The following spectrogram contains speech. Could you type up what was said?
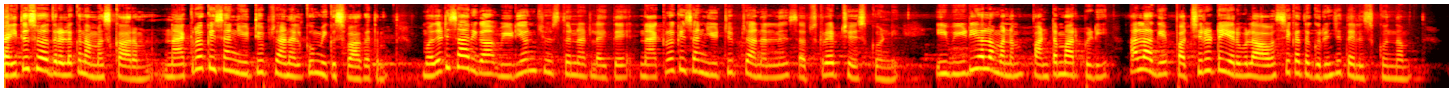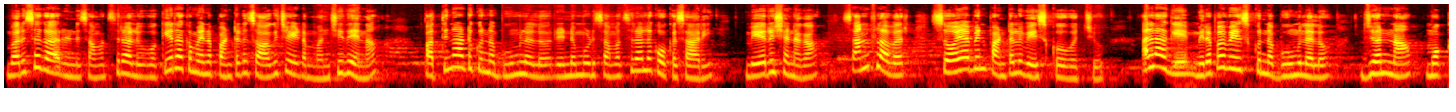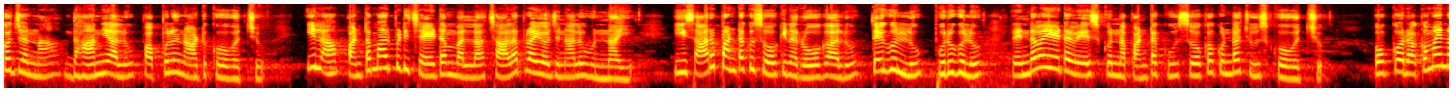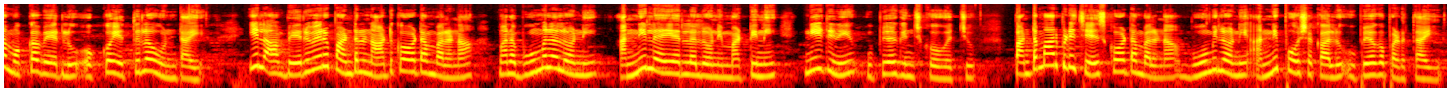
రైతు సోదరులకు నమస్కారం. నాక్రో కిసాన్ యూట్యూబ్ ఛానల్కు మీకు స్వాగతం. మొదటిసారిగా వీడియోను చూస్తున్నట్లయితే నాక్రో కిసాన్ యూట్యూబ్ ఛానల్ని సబ్స్క్రైబ్ చేసుకోండి. ఈ వీడియోలో మనం పంట మార్పిడి అలాగే పచ్చిరొట్ట ఎరువుల ఆవశ్యకత గురించి తెలుసుకుందాం. వరుసగా రెండు సంవత్సరాలు ఒకే రకమైన పంటను సాగు చేయడం మంచిదేనా? పత్తి నాటుకున్న భూములలో రెండు మూడు సంవత్సరాలకు ఒకసారి వేరుశనగ సన్ఫ్లవర్ సోయాబీన్ పంటలు వేసుకోవచ్చు. అలాగే మిరప వేసుకున్న భూములలో జొన్న మొక్కజొన్న ధాన్యాలు పప్పులు నాటుకోవచ్చు. ఇలా పంట మార్పిడి చేయటం వల్ల చాలా ప్రయోజనాలు ఉన్నాయి. ఈసారి పంటకు సోకిన రోగాలు తెగుళ్ళు పురుగులు రెండవ ఏట వేసుకున్న పంటకు సోకకుండా చూసుకోవచ్చు. ఒక్కో రకమైన మొక్క వేర్లు ఒక్కో ఎత్తులో ఉంటాయి. ఇలా వేరువేరు పంటలు నాటుకోవటం వలన మన భూములలోని అన్ని లేయర్లలోని మట్టిని నీటిని ఉపయోగించుకోవచ్చు. పంట మార్పిడి చేసుకోవటం వలన భూమిలోని అన్ని పోషకాలు ఉపయోగపడతాయి.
